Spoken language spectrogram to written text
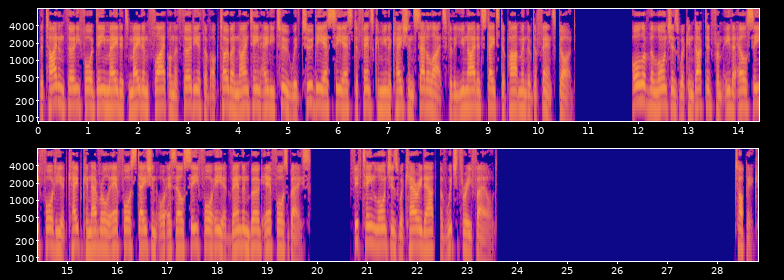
The Titan 34D made its maiden flight on 30 October 1982 with two DSCS Defense Communications satellites for the United States Department of Defense DOD. All of the launches were conducted from either LC-40 at Cape Canaveral Air Force Station or SLC-4E at Vandenberg Air Force Base. Fifteen launches were carried out, of which three failed. Topic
